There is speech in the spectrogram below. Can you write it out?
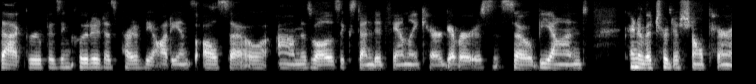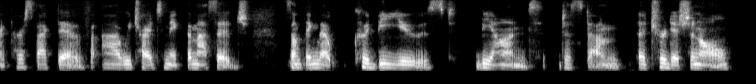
that group is included as part of the audience also, um, as well as extended family caregivers. So beyond kind of a traditional parent perspective, uh, we tried to make the message something that could be used beyond just um, a traditional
